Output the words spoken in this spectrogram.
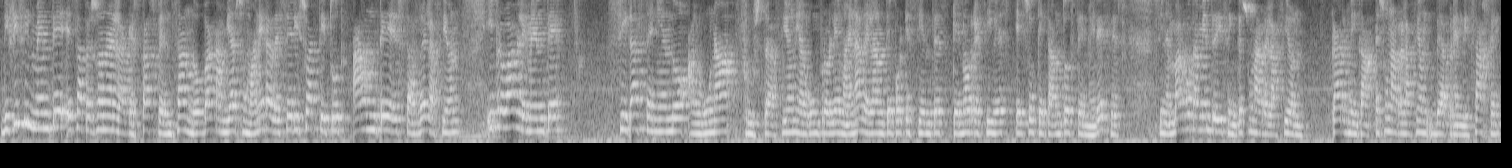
difícilmente esa persona en la que estás pensando va a cambiar su manera de ser y su actitud ante esta relación y probablemente sigas teniendo alguna frustración y algún problema en adelante porque sientes que no recibes eso que tanto te mereces. Sin embargo, también te dicen que es una relación kármica, es una relación de aprendizaje,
